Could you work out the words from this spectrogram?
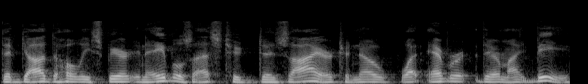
that God the Holy Spirit enables us to desire to know whatever there might be.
